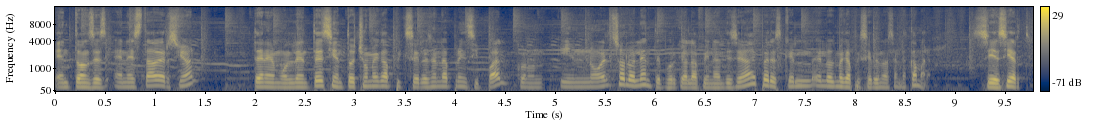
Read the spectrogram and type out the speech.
Entonces, en esta versión tenemos lente de 108 megapíxeles en la principal con un, y no el solo lente, porque a la final dice, ay, pero es que el- los megapíxeles no hacen la cámara. Sí es cierto,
